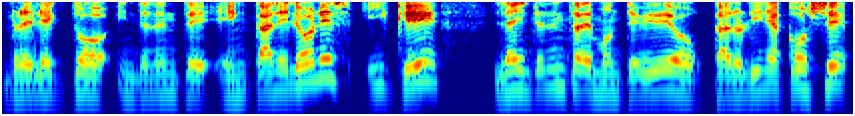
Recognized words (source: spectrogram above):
reelecto intendente en Canelones y que la intendenta de Montevideo, Carolina Cose,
